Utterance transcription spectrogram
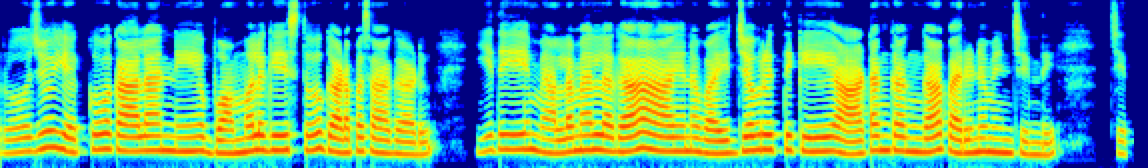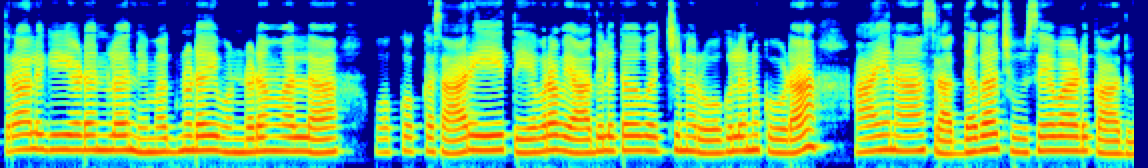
రోజూ ఎక్కువ కాలాన్ని బొమ్మలు గీస్తూ గడపసాగాడు. ఇది మెల్లమెల్లగా ఆయన వైద్య వృత్తికి ఆటంకంగా పరిణమించింది. చిత్రాలు గీయడంలో నిమగ్నుడై ఉండడం వల్ల ఒక్కొక్కసారి తీవ్ర వ్యాధులతో వచ్చిన రోగులను కూడా ఆయన శ్రద్ధగా చూసేవాడు కాదు.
